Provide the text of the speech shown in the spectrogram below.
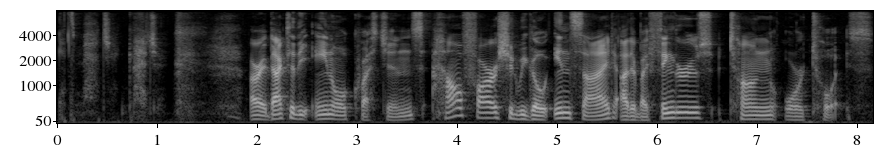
It's magic. Magic. All right, back to the anal questions. How far should we go inside, either by fingers, tongue, or toys?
